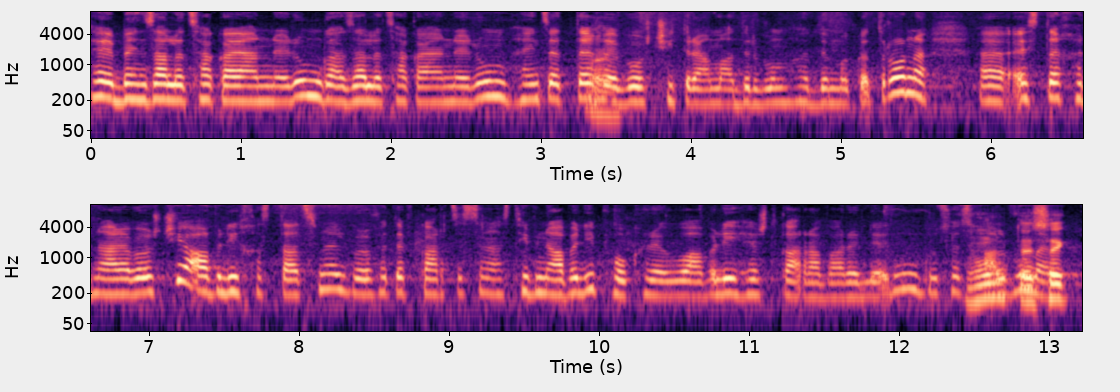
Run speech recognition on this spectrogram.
թե բենզալցակայաններում, գազալցակայաններում հենց այդտեղ է, որ չի տրամադրվում ՀԴՄ կտրոնը, այստեղ հնարավոր չի ավելի խստացնել, որովհետև կարծես նրանց թիվն ավելի փոքր է ու ավելի հեշտ կառավարելի է։ Գուցե սխալվում է։ Տեսեք,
